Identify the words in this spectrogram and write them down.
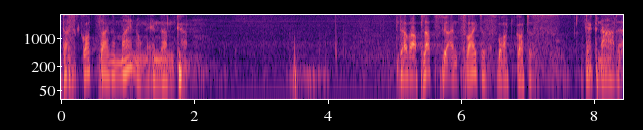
dass Gott seine Meinung ändern kann. Da war Platz für ein zweites Wort Gottes, der Gnade.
